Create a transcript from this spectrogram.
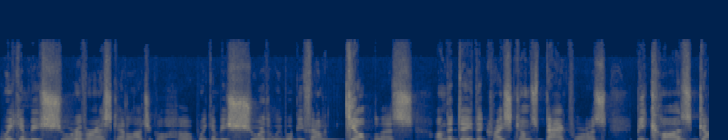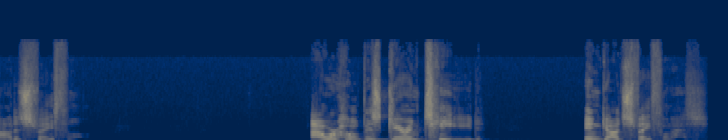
we can be sure of our eschatological hope. We can be sure that we will be found guiltless on the day that Christ comes back for us because God is faithful. Our hope is guaranteed in God's faithfulness.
